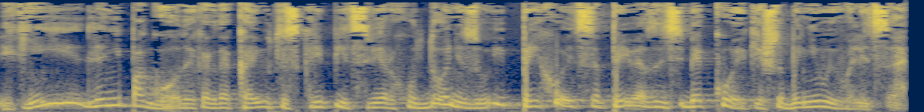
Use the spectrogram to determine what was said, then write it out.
и книги для непогоды, когда каюта скрипит сверху донизу и приходится привязывать себя к чтобы не вывалиться.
